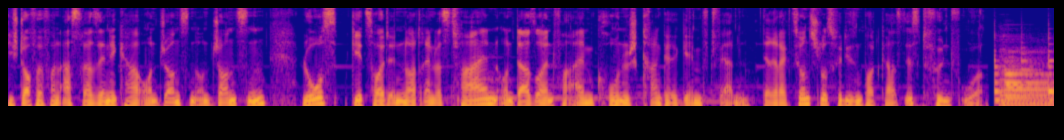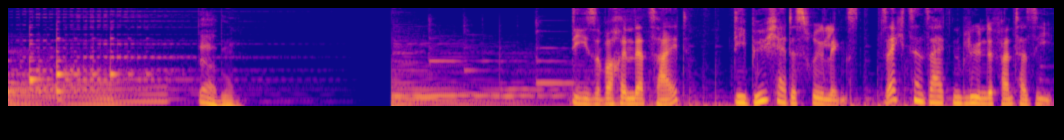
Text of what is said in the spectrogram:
die Stoffe von AstraZeneca und Johnson Johnson. Los geht's heute in Nordrhein-Westfalen und da sollen vor allem chronisch Kranke geimpft werden. Der Redaktionsschluss für diesen Podcast ist 5 Uhr. Werbung. Diese Woche in der Zeit? Die Bücher des Frühlings. 16 Seiten blühende Fantasie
